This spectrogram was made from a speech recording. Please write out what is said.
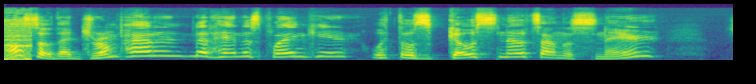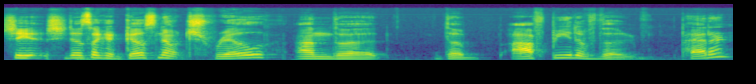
Also, that drum pattern that Hana's playing here with those ghost notes on the snare, she she does like a ghost note trill on the the offbeat of the pattern.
